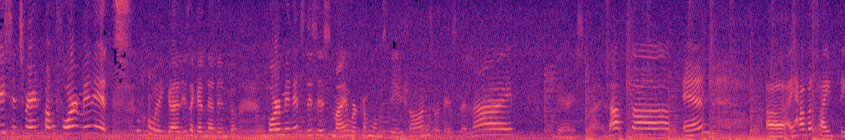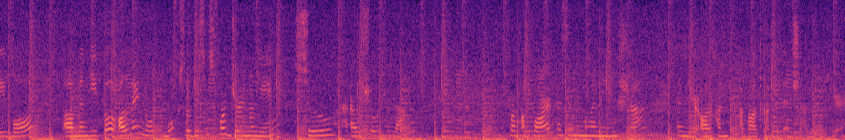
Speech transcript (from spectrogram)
Okay, since meron pang 4 minutes. Oh my God, isagad na din to. 4 minutes, this is my work from home station. So, there's the light. There's my laptop. And, uh, I have a side table um, nandito all my notebooks. So, this is for journaling. So, I'll show you lang from afar kasi may mga names siya. And they're all con about confidentiality here.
